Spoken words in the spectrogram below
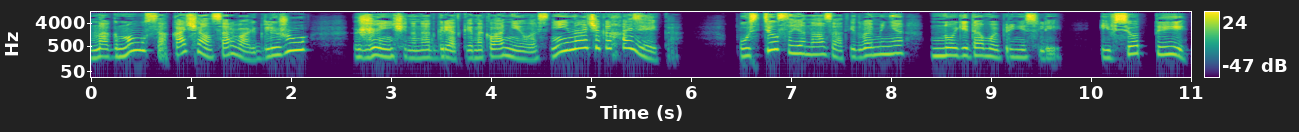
Нагнулся, качан сорвать. Гляжу, женщина над грядкой наклонилась, не иначе, как хозяйка. Пустился я назад, едва меня ноги домой принесли. И все ты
